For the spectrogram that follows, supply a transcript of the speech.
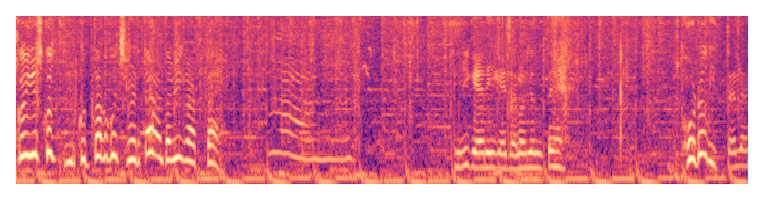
कोई उसको कुत्ता को छेड़ता है तभी काटता है। ठीक है ठीक है चलो चलते हैं। फ़ोटो खींचते ले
